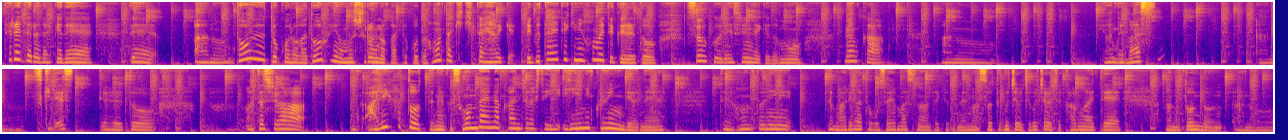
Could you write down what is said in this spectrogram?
照れてるだけでであのどういうところがどういうふうに面白いのかってことを本当は聞きたいわけ。で具体的に褒めてくれるとすごく嬉しいんだけどもなんかあの読んでます？あの好きです。って言われると私はありがとうってなんか尊大な感じがして言いにくいんだよね。で本当にでもありがとうございますなんだけどね、まあ、そうやってぐちゃぐちゃぐちゃぐちゃ考えてあのどんどんあの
